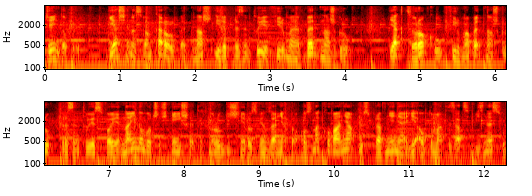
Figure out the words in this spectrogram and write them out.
Dzień dobry. Ja się nazywam Karol Bednarz i reprezentuję firmę Bednarz Group. Jak co roku firma Bednarz Group prezentuje swoje najnowocześniejsze technologicznie rozwiązania do oznakowania, usprawnienia i automatyzacji biznesu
